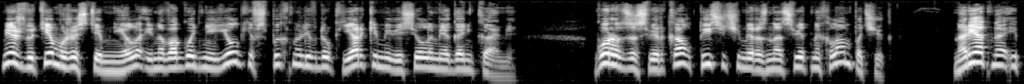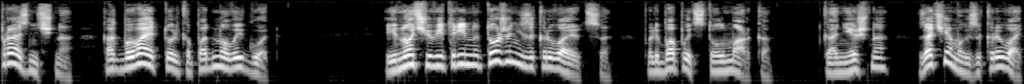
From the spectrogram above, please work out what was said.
Между тем уже стемнело, и новогодние елки вспыхнули вдруг яркими веселыми огоньками. Город засверкал тысячами разноцветных лампочек, нарядно и празднично, как бывает только под Новый год. «И ночью витрины тоже не закрываются?» — полюбопытствовал Марка. «Конечно. Зачем их закрывать?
